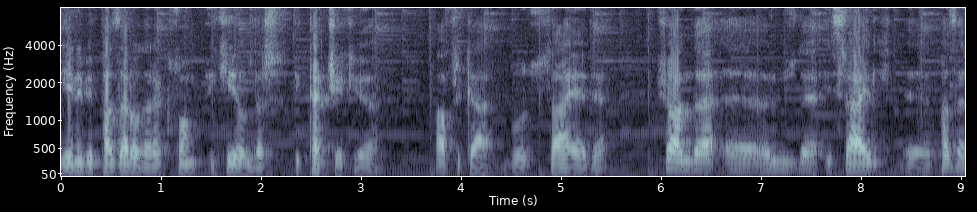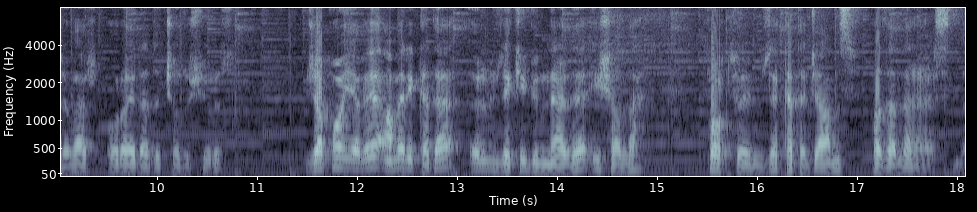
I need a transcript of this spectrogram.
yeni bir pazar olarak son iki yıldır dikkat çekiyor. Afrika bu sayede. Şu anda e, önümüzde İsrail e, pazarı var. Orayla da çalışıyoruz. Japonya ve Amerika'da önümüzdeki günlerde inşallah portföyümüze katacağımız pazarlar arasında.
